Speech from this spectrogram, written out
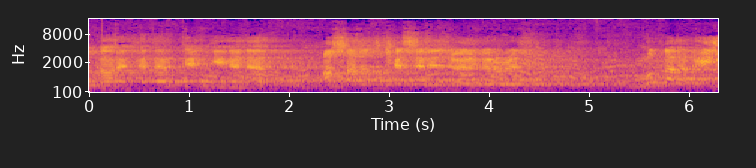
hakaret eder, tehdit eder, asarız, keseriz, öldürürüz. Bunların hiç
